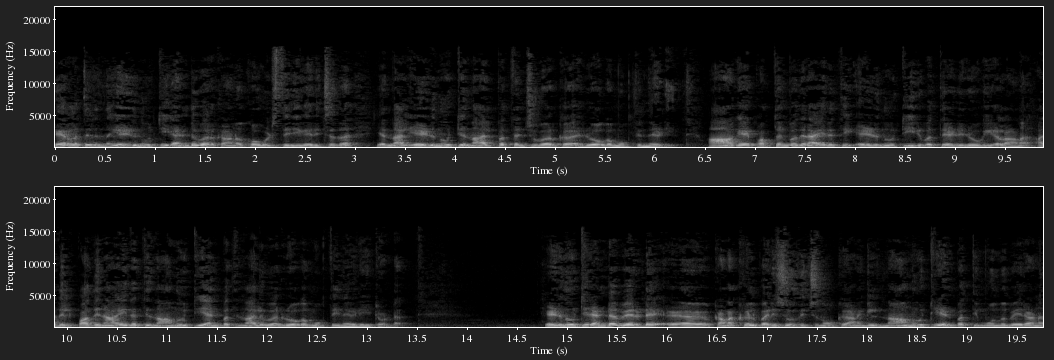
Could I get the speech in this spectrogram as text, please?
കേരളത്തിൽ ഇന്ന് എഴുന്നൂറ്റി രണ്ട് പേർക്കാണ് കോവിഡ് സ്ഥിരീകരിച്ചത്. എന്നാൽ എഴുന്നൂറ്റി നാൽപ്പത്തഞ്ച് പേർക്ക് രോഗമുക്തി നേടി. ആകെ പത്തൊൻപതിനായിരത്തി എഴുന്നൂറ്റി ഇരുപത്തിയേഴ് രോഗികളാണ്. അതിൽ പതിനായിരത്തി നാനൂറ്റി അൻപത്തിനാല് പേർ രോഗമുക്തി നേടിയിട്ടുണ്ട്. എഴുന്നൂറ്റി രണ്ട് പേരുടെ കണക്കുകൾ പരിശോധിച്ച് നോക്കുകയാണെങ്കിൽ നാനൂറ്റി എൺപത്തി മൂന്ന് പേരാണ്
